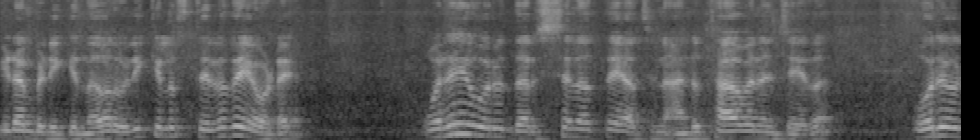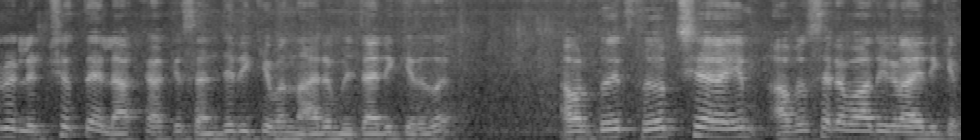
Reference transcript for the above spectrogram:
ഇടം പിടിക്കുന്നവർ ഒരിക്കലും സ്ഥിരതയോടെ ഒരേ ഒരു ദർശനത്തെ അതിന് അനുധാവനം ചെയ്ത് ഓരോരു ലക്ഷ്യത്തെ ലാക്കാക്കി സഞ്ചരിക്കുമെന്ന് ആരും വിചാരിക്കരുത്. അവർ തീർ- തീർച്ചയായും അവസരവാദികളായിരിക്കും.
